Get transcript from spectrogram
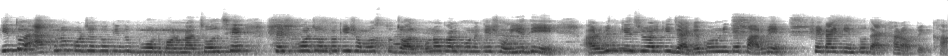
কিন্তু এখনও পর্যন্ত কিন্তু ভোট গণনা চলছে। শেষ পর্যন্ত কি সমস্ত জল্পনা কল্পনাকে সরিয়ে দিয়ে অরবিন্দ কেজরিওয়াল কি জায়গা করে নিতে পারবে? সেটাই কিন্তু দেখার অপেক্ষা।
